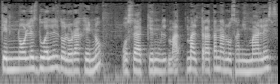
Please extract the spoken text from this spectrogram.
que no les duele el dolor ajeno, o sea, que ma- maltratan a los animales,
